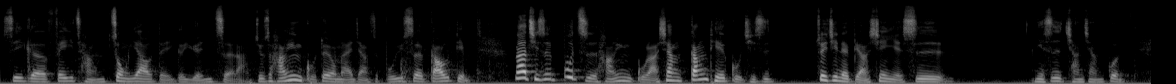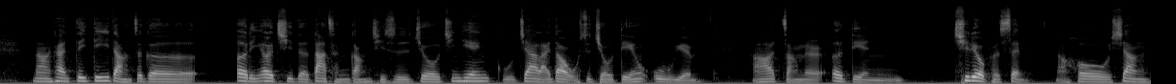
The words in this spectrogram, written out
是一个非常重要的一个原则啦。就是航运股对我们来讲是不预设高点。那其实不止航运股啦，像钢铁股其实最近的表现也是也是强强棍。那看第第一档这个。二零二七的大成钢，其实就今天股价来到五十九点五元，然后涨了二点七六 percent。然后像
